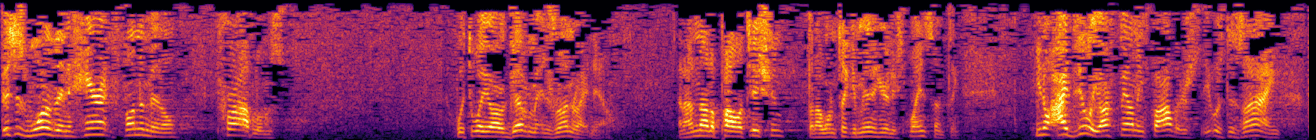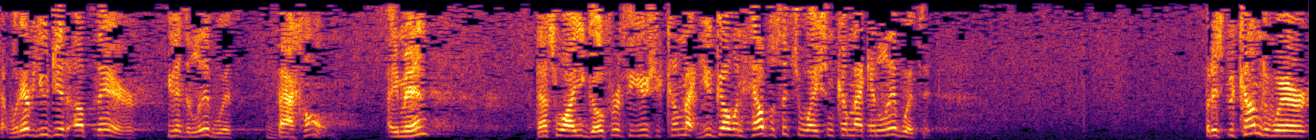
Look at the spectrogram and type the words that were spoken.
This is one of the inherent fundamental problems with the way our government is run right now. And I'm not a politician, but I want to take a minute here and explain something. You know, ideally, our founding fathers, it was designed that whatever you did up there, you had to live with back home. Amen? That's why you go for a few years, you come back. You go and help the situation, come back and live with it. But it's become to where,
